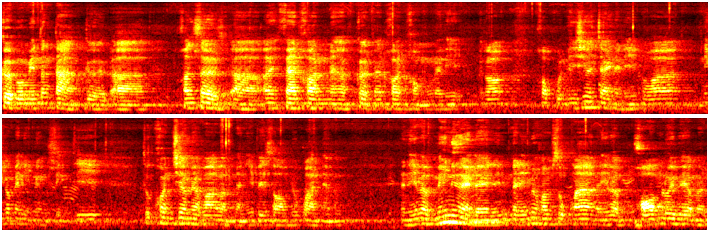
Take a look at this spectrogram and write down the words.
เกิดโมเมนต์ต่างๆ เกิดคอนเสิร์ตแฟนคอนนะครับ เกิดแฟนคอนของนันนี้แล้วก็ขอบคุณที่เชื่อใจนันนี้ เพราะว่านี่ก็เป็นอีกหนึ่งสิ่งที่ทุกคนเชื่อไหมว่าแบบนันนี้ไปซ้อมทุกวันเนี่ยแบบอันนี้แบบไม่เหนื่อยเลยนันนี้มีความสุขมากอันนี้แบบพร้อมลุยไปกับมัน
